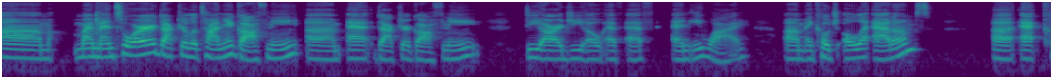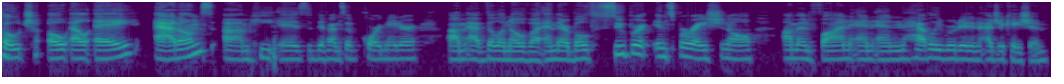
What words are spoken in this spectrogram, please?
um my mentor dr latonya goffney um, at dr goffney d-r-g-o-f-f-n-e-y um, and coach ola adams uh, at coach ola adams um, he is the defensive coordinator um, at villanova and they're both super inspirational um, and fun and, and heavily rooted in education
